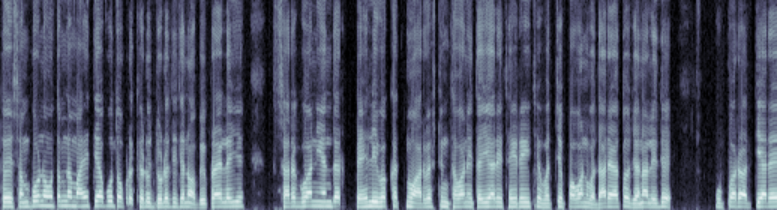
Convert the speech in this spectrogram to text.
તો એ સંપૂર્ણ હું તમને માહિતી આપું તો આપણે ખેડૂત જોડેથી તેનો અભિપ્રાય લઈએ. સરગવાની અંદર પહેલી વખતનું હાર્વેસ્ટિંગ થવાની તૈયારી થઈ રહી છે. વચ્ચે પવન વધારે હતો જેના લીધે ઉપર અત્યારે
